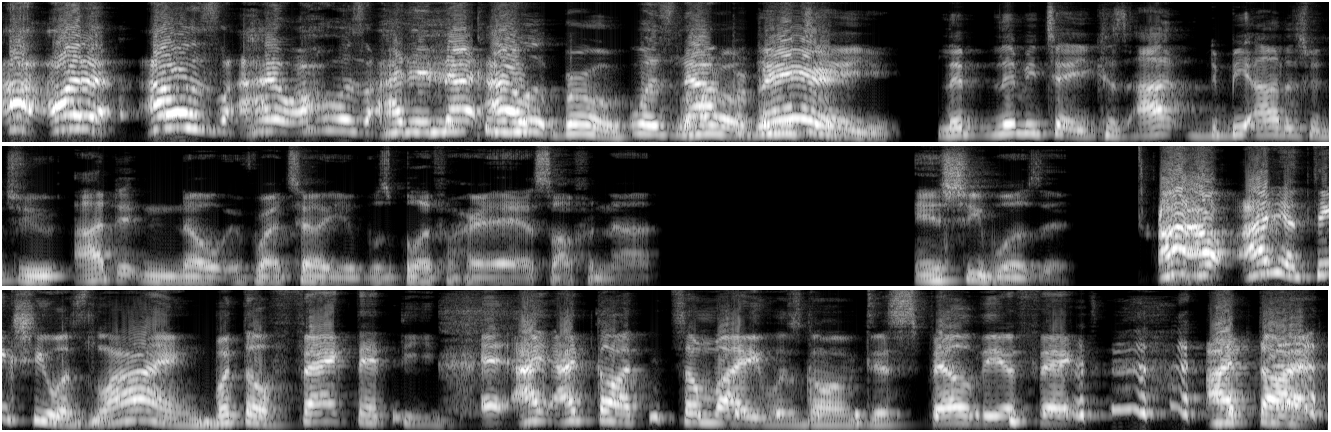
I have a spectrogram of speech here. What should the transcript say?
I I, I was I, I was I did not I, look, bro, was not on, Let me tell you. Let, let me tell you, because I, to be honest with you, I didn't know if Ratelia was bluffing her ass off or not, and she wasn't. I, I I didn't think she was lying, but the fact that the I I thought somebody was going to dispel the effect. I thought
